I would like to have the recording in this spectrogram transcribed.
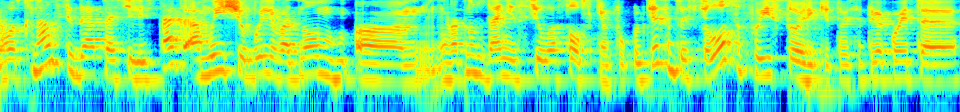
вот к нам всегда относились так, а мы еще были в одном, э, в одном здании с философским факультетом, то есть философы и историки, то есть это какой-то,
